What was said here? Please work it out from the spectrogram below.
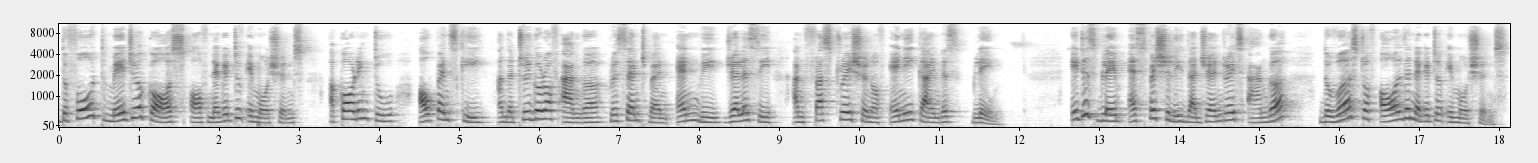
The fourth major cause of negative emotions, according to Ouspensky, and the trigger of anger, resentment, envy, jealousy, and frustration of any kind is blame. It is blame especially that generates anger, the worst of all the negative emotions.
